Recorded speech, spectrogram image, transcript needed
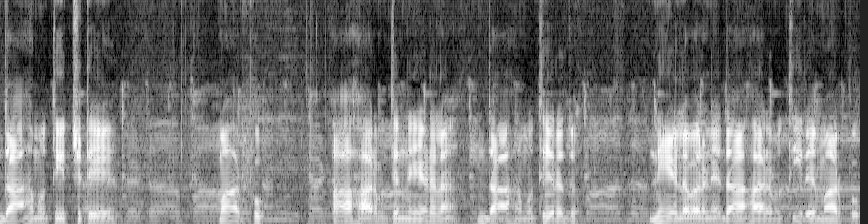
దాహము తీర్చుటే మార్పు. ఆహారం తిన్న ఎడల దాహము తీరదు. నీళ్ళ వలనే దాహారం తీరే మార్పు.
